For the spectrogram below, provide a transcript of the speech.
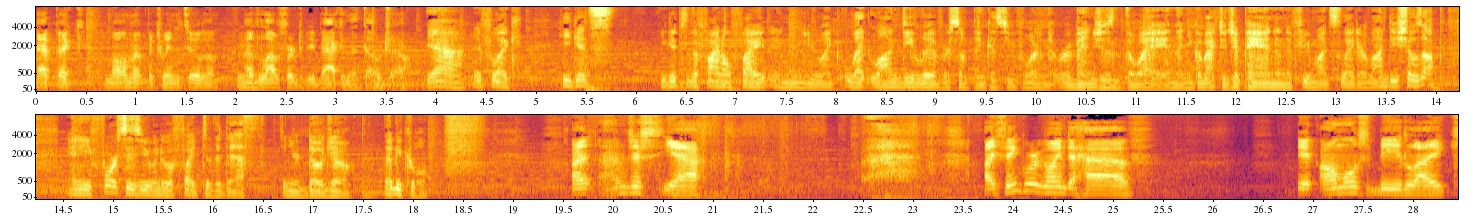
epic moment between the two of them. Hmm. I'd love for it to be back in the dojo. yeah, if like he gets you get to the final fight and you like let Lan Di live or something because you've learned that revenge isn't the way, and then you go back to Japan, and a few months later, Lan Di shows up and he forces you into a fight to the death in your dojo. That'd be cool. I I'm just yeah. I think we're going to have it almost be like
